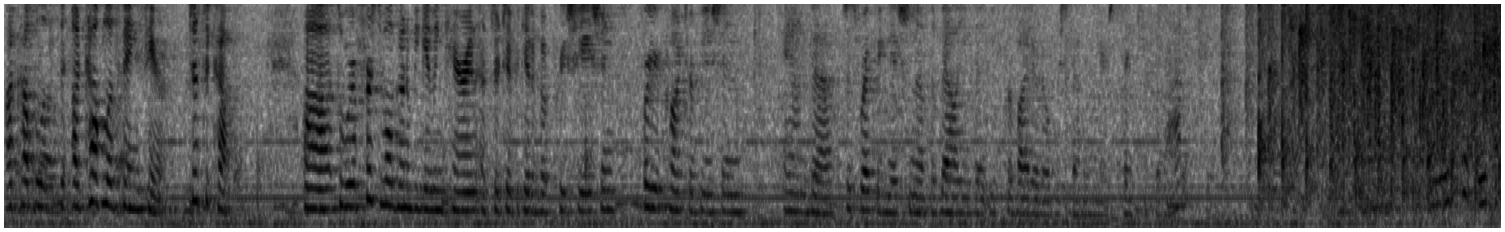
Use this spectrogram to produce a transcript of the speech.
a couple of a couple of things here, just a couple. Uh, so we're first of all going to be giving Karen a certificate of appreciation for your contributions and uh, just recognition of the value that you've provided over seven years. Thank you for that. Here's the display stand.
